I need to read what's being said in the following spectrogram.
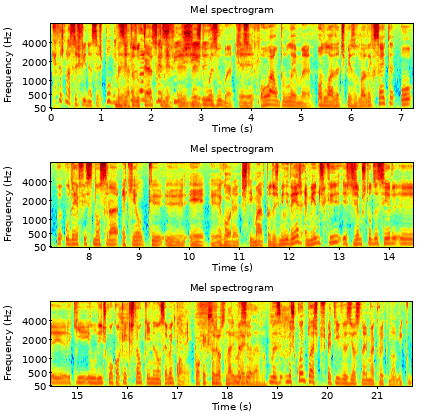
é das nossas finanças públicas. Mas em todo o caso, quer dizer, fingir... das duas, uma, eh, ou há um problema ou do lado da despesa ou do lado da receita, ou o déficit não será aquele que eh, é eh, agora estimado para 2010, a menos que estejamos todos a ser eh, aqui iludidos com qualquer questão que ainda não sabem qual é. Qualquer que seja o cenário mas, não é agradável. Mas, mas quanto às perspectivas e ao cenário macroeconómico,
